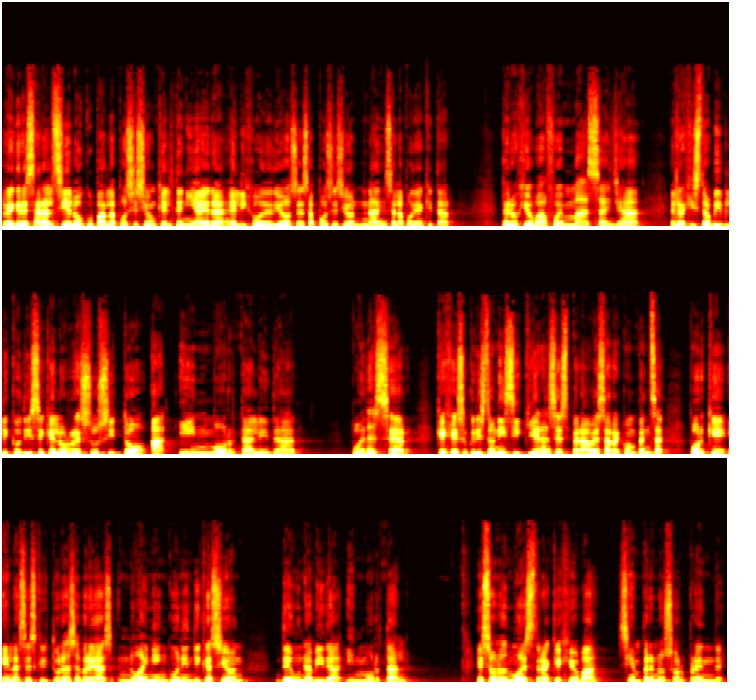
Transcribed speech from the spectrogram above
regresar al cielo ocupar la posición que él tenía. Era el Hijo de Dios. Esa posición nadie se la podía quitar. Pero Jehová fue más allá. El registro bíblico dice que lo resucitó a inmortalidad. Puede ser que Jesucristo ni siquiera se esperaba esa recompensa, porque en las escrituras hebreas no hay ninguna indicación de una vida inmortal. Eso nos muestra que Jehová siempre nos sorprende.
